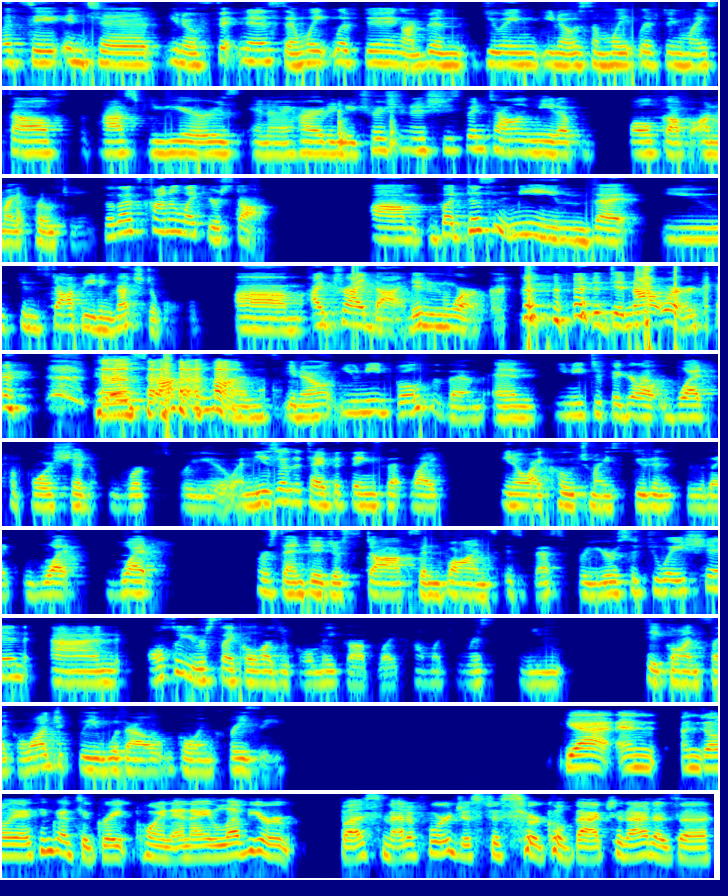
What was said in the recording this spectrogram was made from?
let's say into, you know, fitness and weightlifting. I've been doing, you know, some weightlifting myself the past few years and I hired a nutritionist. She's been telling me to bulk up on my protein. So that's kind of like your stock. Um, but doesn't mean that you can stop eating vegetables. Um, I tried that. It didn't work. it did not work. so stocks and bonds, you know, you need both of them and you need to figure out what proportion works for you. And these are the type of things that like, you know, I coach my students through like what, what percentage of stocks and bonds is best for your situation and also your psychological makeup. Like how much risk can you take on psychologically without going crazy? Yeah, and Anjali, I think that's a great point. And I love your bus metaphor, just to circle back to that as a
